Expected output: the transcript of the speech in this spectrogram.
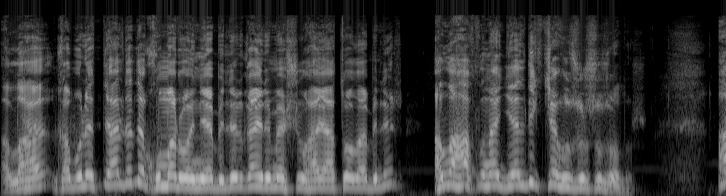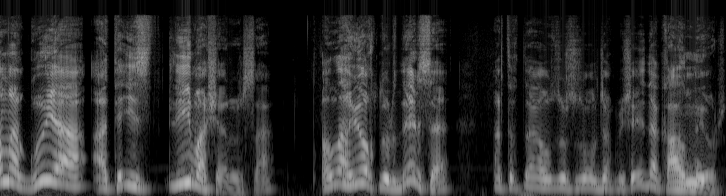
Allah'a kabul ettiği halde de kumar oynayabilir, gayrimeşru hayatı olabilir. Allah aklına geldikçe huzursuz olur. Ama güya ateistliği başarırsa, Allah yoktur derse artık daha huzursuz olacak bir şey de kalmıyor.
